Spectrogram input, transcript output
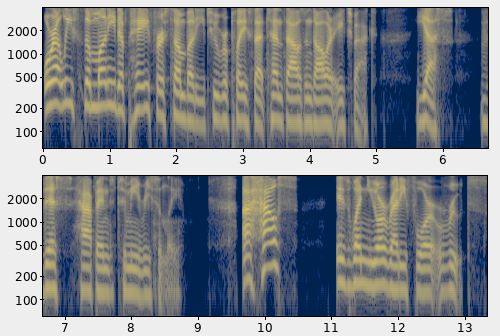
or at least the money to pay for somebody to replace that $10,000 HVAC. Yes, this happened to me recently. A house is when you're ready for roots.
